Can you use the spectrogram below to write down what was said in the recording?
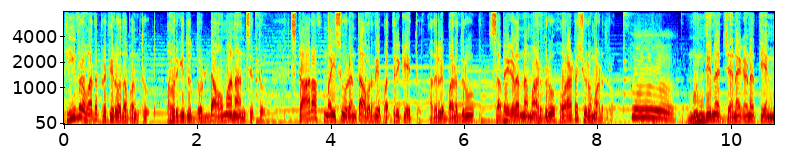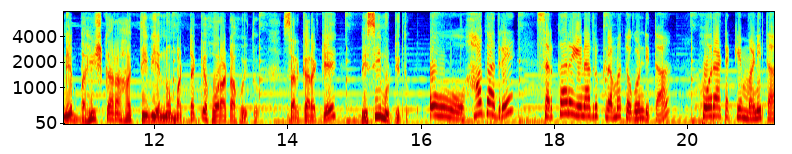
ತೀವ್ರವಾದ ಪ್ರತಿರೋಧ ಬಂತು. ಅವ್ರಿಗಿದು ದೊಡ್ಡ ಅವಮಾನ ಅನ್ಸಿತ್ತು. ಸ್ಟಾರ್ ಆಫ್ ಮೈಸೂರ್ ಅಂತ ಅವರದೇ ಪತ್ರಿಕೆ ಇತ್ತು. ಅದರಲ್ಲಿ ಬರೆದ್ರು ಸಭೆಗಳನ್ನ ಮಾಡಿದ್ರು ಹೋರಾಟ ಶುರು ಮಾಡಿದ್ರು. ಮುಂದಿನ ಜನಗಣತಿಯನ್ನೇ ಬಹಿಷ್ಕಾರ ಹಾಕ್ತೀವಿ ಅನ್ನೋ ಮಟ್ಟಕ್ಕೆ ಹೋರಾಟ ಹೋಯ್ತು. ಸರ್ಕಾರಕ್ಕೆ ಬಿಸಿ ಮುಟ್ಟಿತು ಓ ಹಾಗಾದ್ರೆ ಸರ್ಕಾರ ಏನಾದ್ರೂ ಕ್ರಮ ತಗೊಂಡಿತಾ ಹೋರಾಟಕ್ಕೆ ಮಣಿತಾ?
